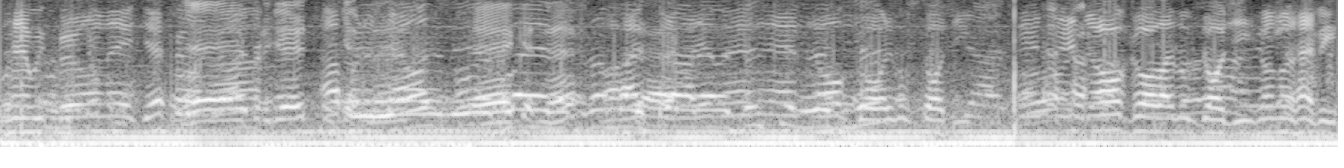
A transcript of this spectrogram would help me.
How we feeling there, Jeff? Feeling Yeah, good? pretty good. Up for the challenge? Yeah, getting there. I hope so. And, oh, and, and, oh god, he looks dodgy. And, and, oh god, they look dodgy. I'm not happy.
